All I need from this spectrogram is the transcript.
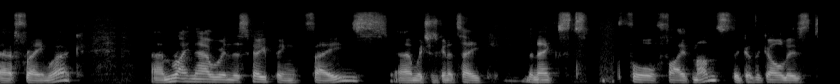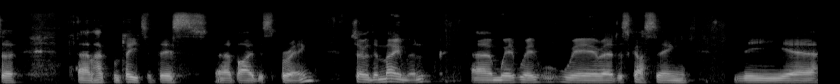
uh, framework. Um, right now, we're in the scoping phase, um, which is going to take the next four or five months. The, the goal is to um, have completed this uh, by the spring. So at the moment, um, we're, we're, we're uh, discussing the, uh,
